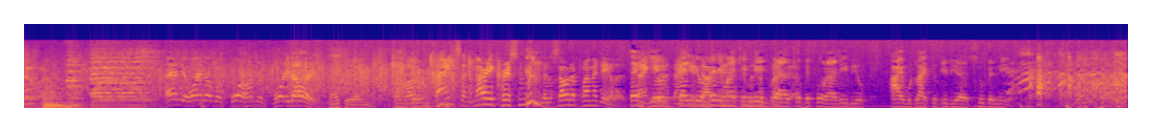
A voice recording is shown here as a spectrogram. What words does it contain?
too. Huh? And you wind up with $440. Thank you very much. Thank you. Thanks, and a Merry Christmas to DeSoto Plymouth dealers. Thank, you. Thank, you, very Doctor. much It was a indeed, Carl. pleasure. So before I leave you, I would like to give you a souvenir.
